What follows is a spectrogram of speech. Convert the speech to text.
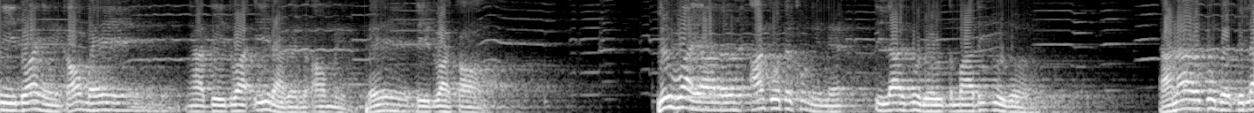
တည်သွားရင်ကောင်းမယ်ငါတည်သွားအေးတာပဲလို့အောင်းမယ်ပဲတည်သွားကောင်းလူဘဝရလည်းအာကိုတစ်ခုနေနဲ့တိလကုသိုလ်တမာတိကုသိုလ်ဒါနာကုသိုလ်တိလ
